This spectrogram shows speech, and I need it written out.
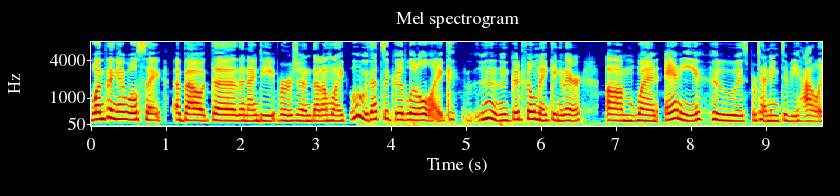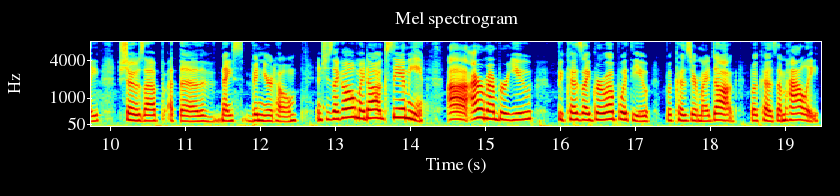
One thing I will say about the the 98 version that I'm like, ooh, that's a good little like mm, good filmmaking there. Um, when Annie, who is pretending to be Hallie, shows up at the, the nice vineyard home, and she's like, "Oh, my dog Sammy. Uh, I remember you." Because I grew up with you, because you're my dog, because I'm Hallie.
